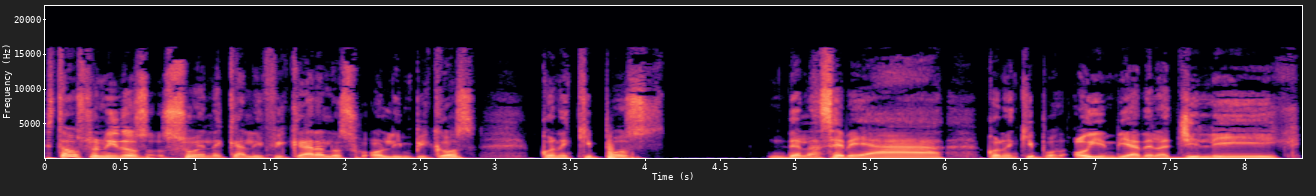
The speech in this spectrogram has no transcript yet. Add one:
Estados Unidos suele calificar a los Olímpicos con equipos de la CBA, con equipos hoy en día de la G League.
